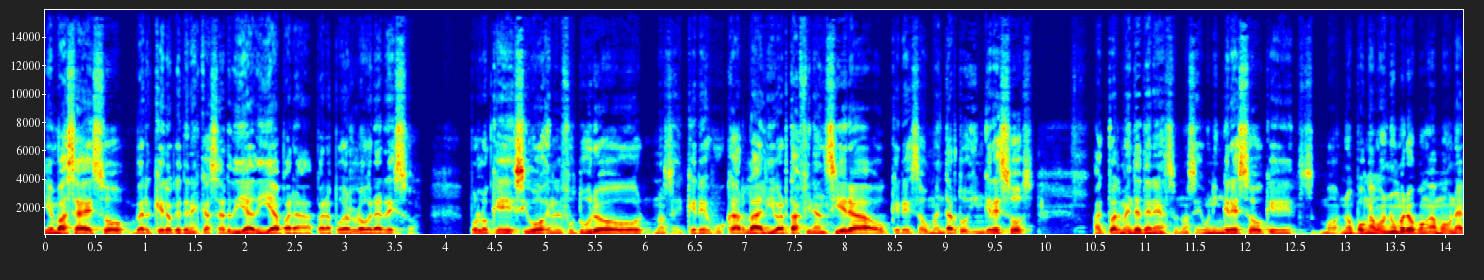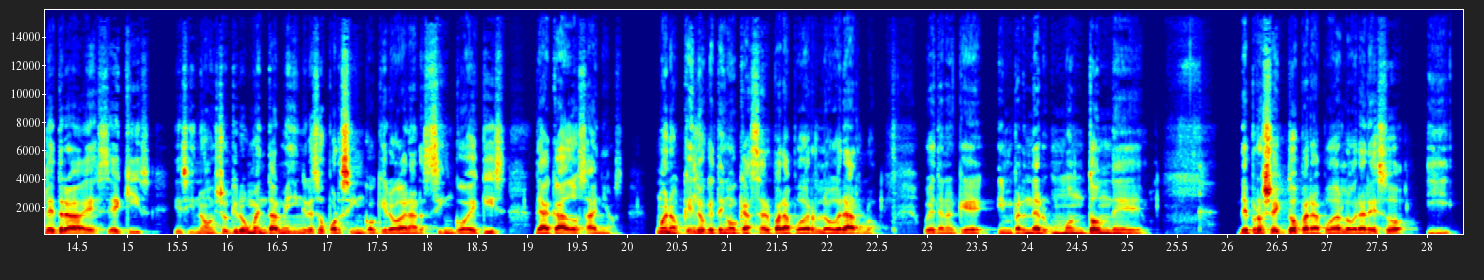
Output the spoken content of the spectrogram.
Y en base a eso, ver qué es lo que tenés que hacer día a día para, para poder lograr eso. Por lo que si vos en el futuro, no sé, querés buscar la libertad financiera o querés aumentar tus ingresos, actualmente tenés, no sé, un ingreso que no pongamos número, pongamos una letra, es X, y decís, no, yo quiero aumentar mis ingresos por 5, quiero ganar 5X de acá a dos años. Bueno, ¿qué es lo que tengo que hacer para poder lograrlo? Voy a tener que emprender un montón de, de proyectos para poder lograr eso y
